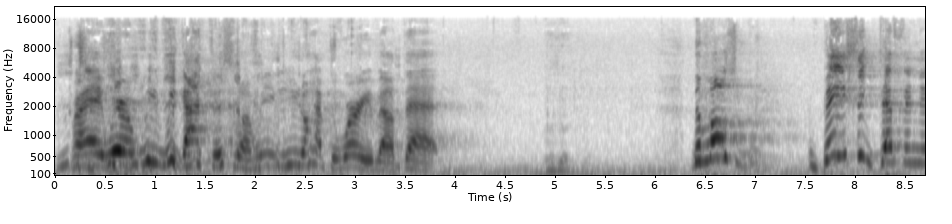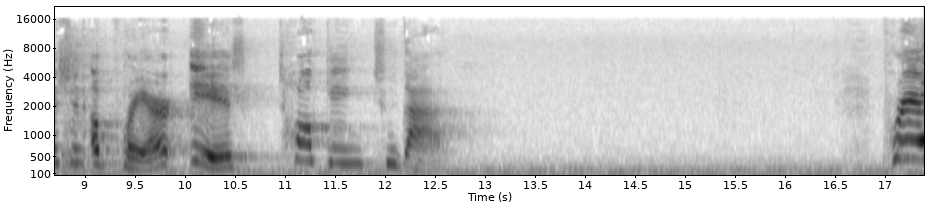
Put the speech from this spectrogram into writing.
we got right? We're, we, we got this one. We, you don't have to worry about that. The most basic definition of prayer is talking to God. Prayer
